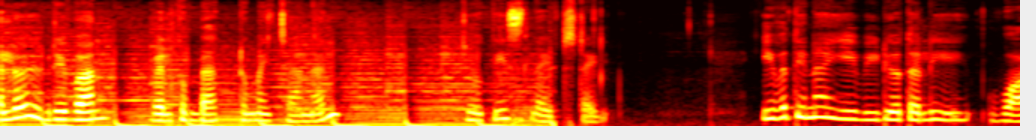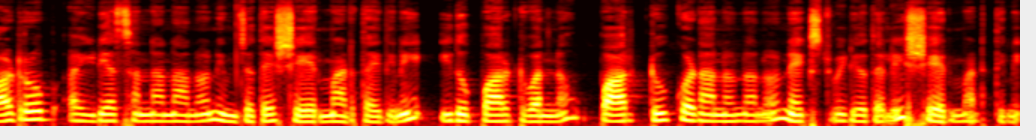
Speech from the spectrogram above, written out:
Hello everyone welcome back to my channel Jyothi's lifestyle ಇವತ್ತಿನ ಈ ವಿಡಿಯೋದಲ್ಲಿ ವಾರ್ಡ್ರೋಬ್ ಐಡಿಯಾಸನ್ನು ನಾನು ನಿಮ್ಮ ಜೊತೆ ಶೇರ್ ಮಾಡ್ತಾ ಇದ್ದೀನಿ. ಇದು ಪಾರ್ಟ್ ಒನ್ನು ಪಾರ್ಟ್ ಟು ಕೂಡ ನಾನು ನೆಕ್ಸ್ಟ್ ವಿಡಿಯೋದಲ್ಲಿ ಶೇರ್ ಮಾಡ್ತೀನಿ.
